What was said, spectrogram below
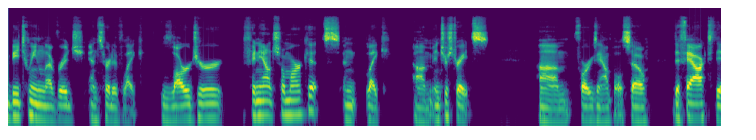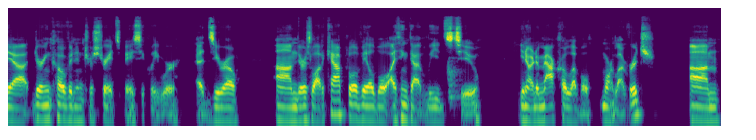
between leverage and sort of like larger financial markets and like um, interest rates, um, for example. So the fact that during COVID, interest rates basically were at zero, um, there's a lot of capital available. I think that leads to, you know, at a macro level, more leverage. Um,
